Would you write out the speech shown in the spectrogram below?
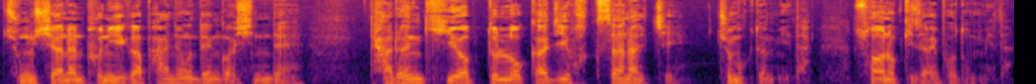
중시하는 분위기가 반영된 것인데 다른 기업들로까지 확산할지 주목됩니다. 수원욱 기자의 보도입니다.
